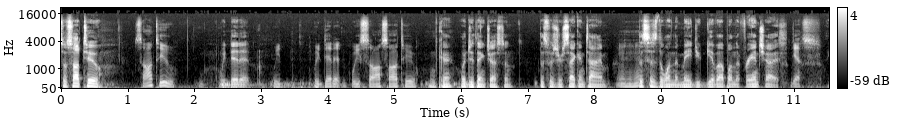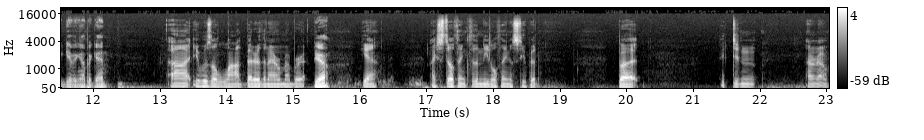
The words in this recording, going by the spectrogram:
So Saw two, Saw two. we did it. We we did it. We saw Saw two. Okay, what'd you think, Justin? This was your second time. Mm-hmm. This is the one that made you give up on the franchise. yes. You giving up again? Uh, it was a lot better than I remember it. Yeah. Yeah. I still think the needle thing is stupid. But it didn't I don't know.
